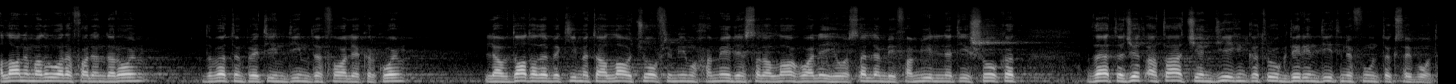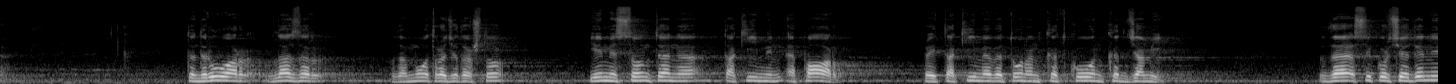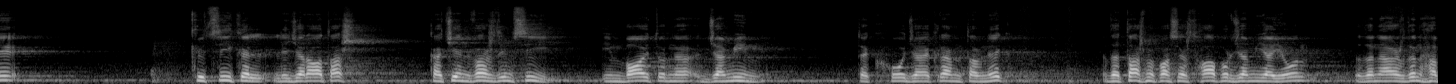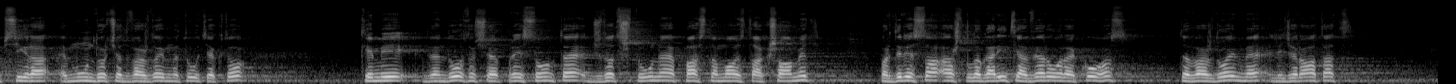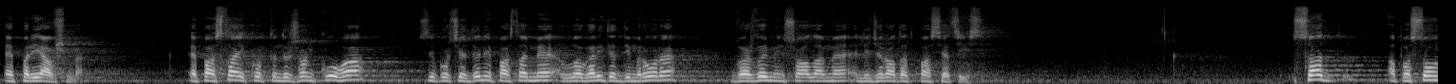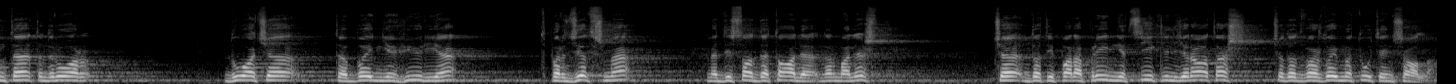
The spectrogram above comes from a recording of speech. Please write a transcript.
Allahun e Madhëruar e falënderojmë dhe vetëm prej Tij ndihmë dhe falje kërkojmë, lavdata dhe bekimet e Allahut qofshin mbi Muhammedin sallallahu alejhi ue sellem, mbi familjen e tij, shokët dhe të gjithë ata që e ndjekin këtë rrugë deri në ditën e fundit të kësaj bote. Të nderuar vëllezër dhe motra gjithashtu, jemi sonte në takimin e parë prej takimeve tona në këtë kohë në këtë xhami. Dhe sikur që e dini, ky cikël ligjëratash ka qenë vazhdimësi i mbajtur në xhaminë tek Hoxha Ekrem Tavnik dhe tashmë pasi është hapur xhamia jonë dhe na është dhënë hapësira e mundur që të vazhdojmë më tutje këtu, Kemi vendosur që prej sonte çdo të shtune pas namazit të akshamit, përderisa është llogaritja verore e kohës, të vazhdojmë me ligjëratat e përjavshme. E pastaj kur të ndryshon koha, sikur që e dini, pastaj me llogaritjet dimërore vazhdojmë inshallah me ligjëratat pas jacisë. Sot apo sonte të nderuar dua që të bëj një hyrje të përgjithshme me disa detale normalisht që do t'i paraprijë një cikli ligjëratash që do të vazhdojë më tutje inshallah.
